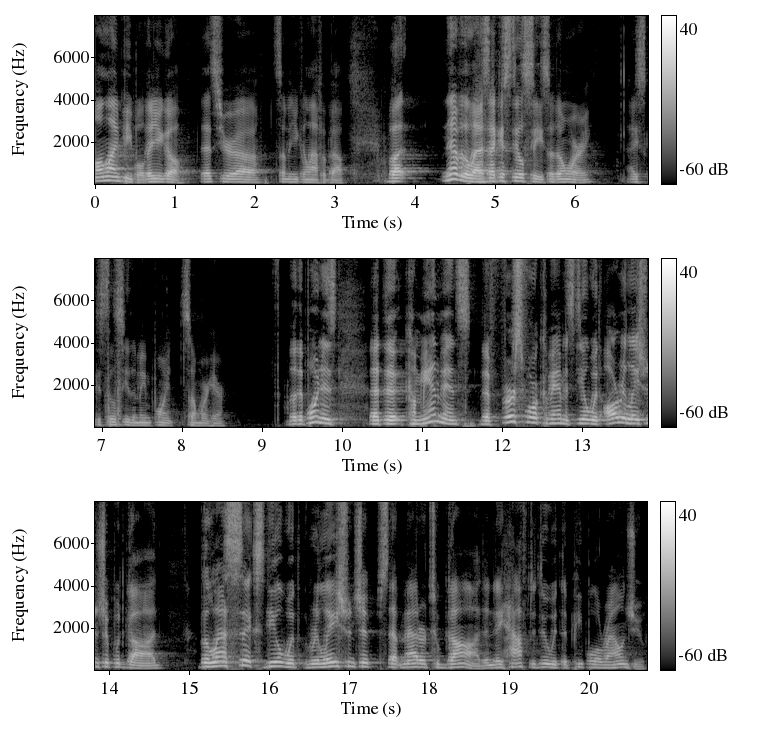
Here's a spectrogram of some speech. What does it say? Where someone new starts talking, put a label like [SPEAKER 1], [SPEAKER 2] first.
[SPEAKER 1] online people, there you go. That's your uh, something you can laugh about. But nevertheless, I can still see, so don't worry. I can still see the main point somewhere here. But the point is that the commandments, the first four commandments deal with our relationship with God. The last six deal with relationships that matter to God, and they have to do with the people around you.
